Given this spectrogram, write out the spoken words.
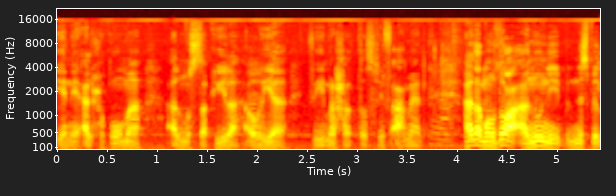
يعني الحكومة المستقيلة أو هي في مرحلة تصريف أعمال. نعم. هذا موضوع قانوني بالنسبة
